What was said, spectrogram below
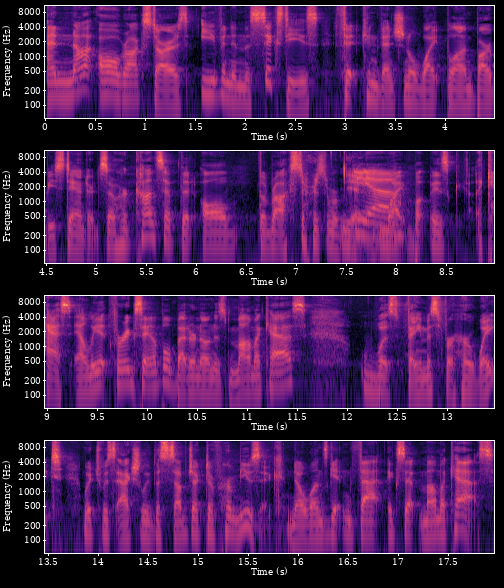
And not all rock stars, even in the 60s, fit conventional white blonde Barbie standards. So her concept that all the rock stars were Yeah. white is Cass Elliot, for example, better known as Mama Cass, was famous for her weight, which was actually the subject of her music. No one's getting fat except Mama Cass.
